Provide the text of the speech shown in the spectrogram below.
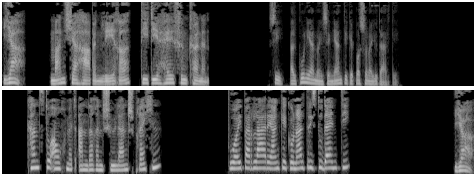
Ja. Manche haben Lehrer, die dir helfen können. Sì, alcuni hanno insegnanti che possono aiutarti. Kannst du auch mit anderen Schülern sprechen? Puoi parlare anche con altri studenti? Ja.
